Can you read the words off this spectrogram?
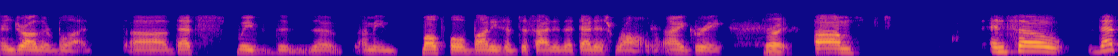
and draw their blood. Uh, that's we've the, the I mean multiple bodies have decided that that is wrong. I agree. Right. Um, and so that's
